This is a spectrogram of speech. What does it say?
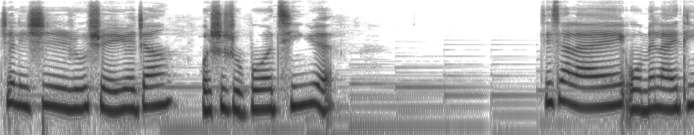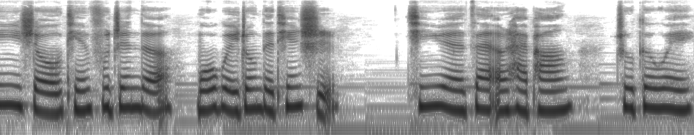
这里是如水乐章，我是主播清月。接下来我们来听一首田馥甄的《魔鬼中的天使》，清月在洱海旁，祝各位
